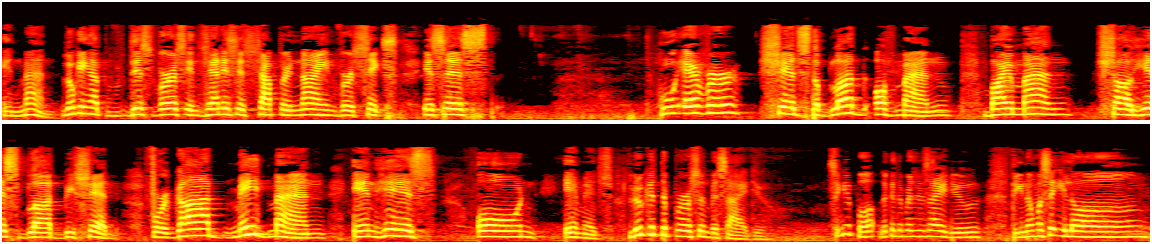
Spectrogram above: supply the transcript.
in man. Looking at this verse in Genesis chapter 9 verse 6, it says, Whoever sheds the blood of man, by man shall his blood be shed. For God made man in his own image. Look at the person beside you. Sige po, look at the person beside you. Tingnan mo sa ilong.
